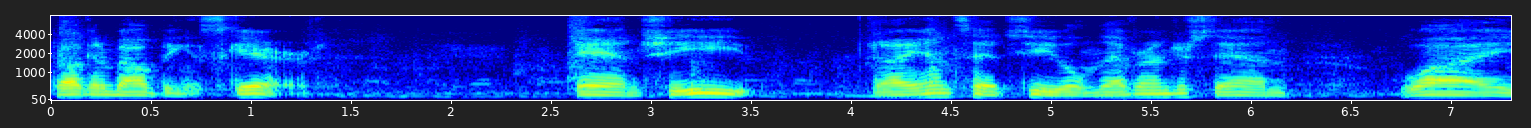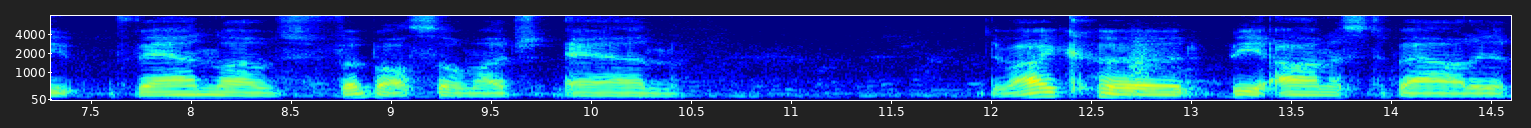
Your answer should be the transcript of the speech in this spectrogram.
talking about being scared. And she, Cheyenne said she will never understand why Van loves football so much, and if I could be honest about it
